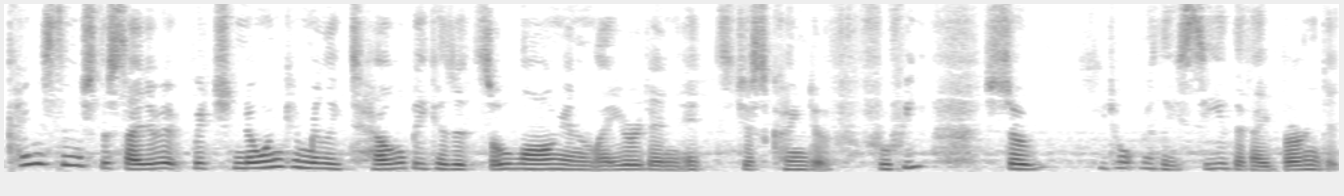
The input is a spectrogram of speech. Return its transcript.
kind of singed the side of it, which no one can really tell because it's so long and layered and it's just kind of foofy. So you don't really see that I burned it.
